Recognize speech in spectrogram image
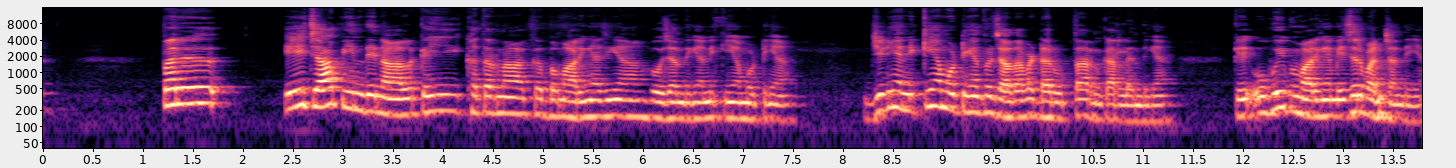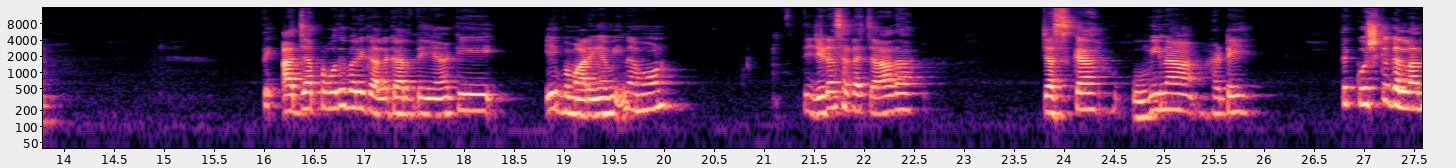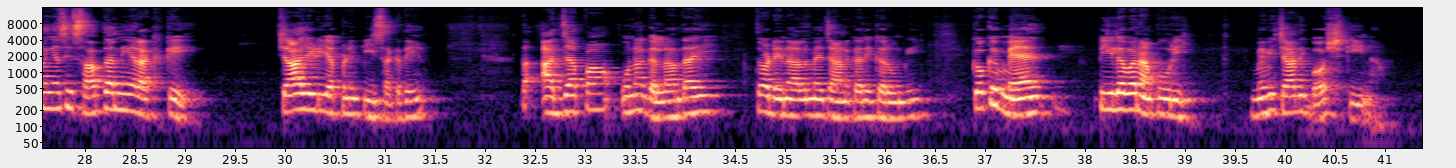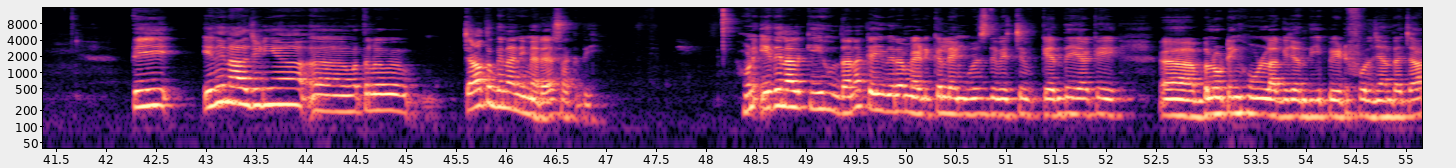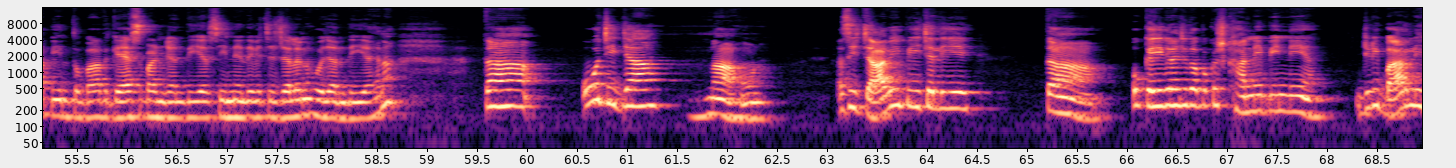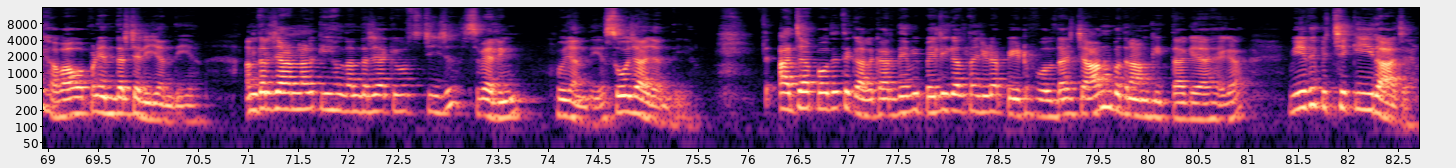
ਪਰ ਇਹ ਚਾਹ ਪੀਣ ਦੇ ਨਾਲ ਕਈ ਖਤਰਨਾਕ ਬਿਮਾਰੀਆਂ ਜੀਆਂ ਹੋ ਜਾਂਦੀਆਂ, ਨਿੱਕੀਆਂ ਮੋਟੀਆਂ। ਜਿਹੜੀਆਂ ਨਿੱਕੀਆਂ ਮੋਟੀਆਂ ਤੋਂ ਜ਼ਿਆਦਾ ਵੱਡਾ ਰੂਪ ਧਾਰਨ ਕਰ ਲੈਂਦੀਆਂ ਕਿ ਉਹੋ ਹੀ ਬਿਮਾਰੀਆਂ ਮੇਜਰ ਬਣ ਜਾਂਦੀਆਂ। ਤੇ ਅੱਜ ਆਪਾਂ ਉਹਦੇ ਬਾਰੇ ਗੱਲ ਕਰਦੇ ਹਾਂ ਕਿ ਇਹ ਬਿਮਾਰੀਆਂ ਵੀ ਨਾ ਹੋਣ ਤੇ ਜਿਹੜਾ ਸਾਡਾ ਚਾਹ ਦਾ ਚਸਕਾ ਉਹ ਵੀ ਨਾ ਹਟੇ ਤੇ ਕੁਝ ਕੁ ਗੱਲਾਂ ਦੀਆਂ ਅਸੀਂ ਸਾਵਧਾਨੀਆਂ ਰੱਖ ਕੇ ਚਾਹ ਜਿਹੜੀ ਆਪਣੀ ਪੀ ਸਕਦੇ ਹਾਂ। ਤਾਂ ਅੱਜ ਆਪਾਂ ਉਹਨਾਂ ਗੱਲਾਂ ਦਾ ਹੀ ਤੁਹਾਡੇ ਨਾਲ ਮੈਂ ਜਾਣਕਾਰੀ ਕਰੂੰਗੀ ਕਿਉਂਕਿ ਮੈਂ ਟੀ ਲਵਰ ਹਾਂ ਪੂਰੀ। ਮੈਂ ਵੀ ਚਾਹ ਦੀ ਬਹੁਤ ਸ਼ੌਕੀਨ ਹਾਂ। ਤੇ ਇਹਦੇ ਨਾਲ ਜਿਹੜੀਆਂ ਮਤਲਬ ਚਾਹ ਤੋਂ ਬਿਨਾ ਨਹੀਂ ਮੈਂ ਰਹਿ ਸਕਦੀ। ਹੁਣ ਇਹਦੇ ਨਾਲ ਕੀ ਹੁੰਦਾ ਨਾ, ਕਈ ਵਾਰ ਮੈਡੀਕਲ ਲੈਂਗੁਏਜ ਦੇ ਵਿੱਚ ਕਹਿੰਦੇ ਆ ਕਿ ਬਲੋਟਿੰਗ ਹੋਣ ਲੱਗ ਜਾਂਦੀ ਹੈ, ਪੇਟ ਫੁੱਲ ਜਾਂਦਾ, ਚਾਹ ਪੀਣ ਤੋਂ ਬਾਅਦ ਗੈਸ ਬਣ ਜਾਂਦੀ ਹੈ, ਸੀਨੇ ਦੇ ਵਿੱਚ ਜਲਨ ਹੋ ਜਾਂਦੀ ਹੈ, ਹੈਨਾ? ਤਾਂ ਉਹ ਚੀਜ਼ਾਂ ਨਾ ਹੋਣ। ਅਸੀਂ ਚਾਹ ਵੀ ਪੀ ਚੱਲੀਏ ਤਾਂ ਉਹ ਕਈ ਵਾਰ ਜਦੋਂ ਆਪਾਂ ਕੁਝ ਖਾਣੇ ਪੀਣੇ ਆ ਜਿਹੜੀ ਬਾਹਰਲੀ ਹਵਾ ਉਹ ਆਪਣੇ ਅੰਦਰ ਚਲੀ ਜਾਂਦੀ ਆ। ਅੰਦਰ ਜਾਣ ਨਾਲ ਕੀ ਹੁੰਦਾ? ਅੰਦਰ ਜਾ ਕੇ ਉਸ ਚੀਜ਼ ਸਵੈਲਿੰਗ ਹੋ ਜਾਂਦੀ ਹੈ ਸੋਜ ਆ ਜਾਂਦੀ ਹੈ ਤੇ ਅੱਜ ਆਪਾਂ ਉਹਦੇ ਤੇ ਗੱਲ ਕਰਦੇ ਹਾਂ ਵੀ ਪਹਿਲੀ ਗੱਲ ਤਾਂ ਜਿਹੜਾ ਪੇਟ ਫੁੱਲਦਾ, ਚਾਹ ਨੂੰ ਬਦਨਾਮ ਕੀਤਾ ਗਿਆ ਹੈਗਾ, ਵੀ ਇਹਦੇ ਪਿੱਛੇ ਕੀ ਰਾਜ ਹੈ?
